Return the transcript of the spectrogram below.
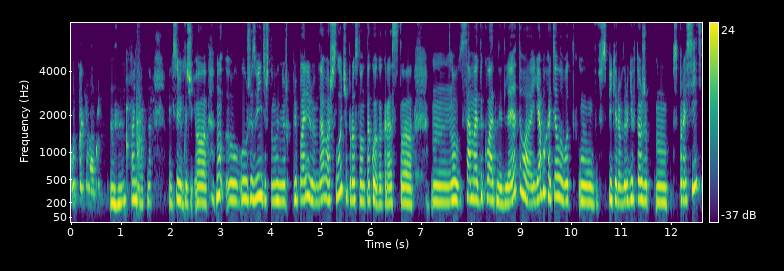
Вот таким образом. Угу, понятно. Алексей Викторович, э, ну, э, вы уж извините, что мы немножко препарируем, да, ваш случай, просто он такой как раз, э, ну, самый адекватный для этого. Я бы хотела вот э, спикеров других тоже э, спросить,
